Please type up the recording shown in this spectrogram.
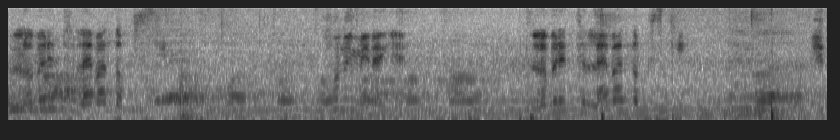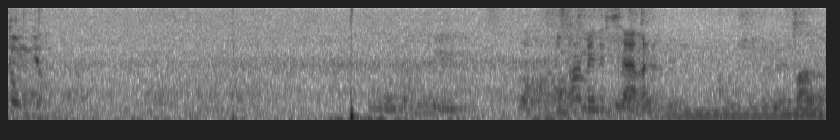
로베르트 레반도프스키, 손흥민에게 로베르트 레반도프스키, 네. 이동경, 모하메드 살라, 만.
